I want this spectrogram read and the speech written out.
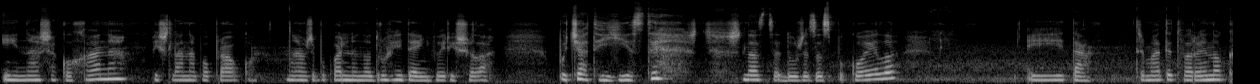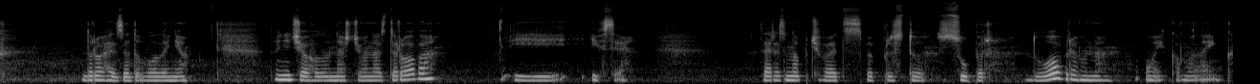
І наша кохана пішла на поправку. Вона вже буквально на другий день вирішила почати їсти. Нас це дуже заспокоїло. І так, тримати тваринок дороге задоволення. Ну нічого, головне, що вона здорова і, і все. Зараз вона почуває себе просто супер добре. Вона ой, яка маленька,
